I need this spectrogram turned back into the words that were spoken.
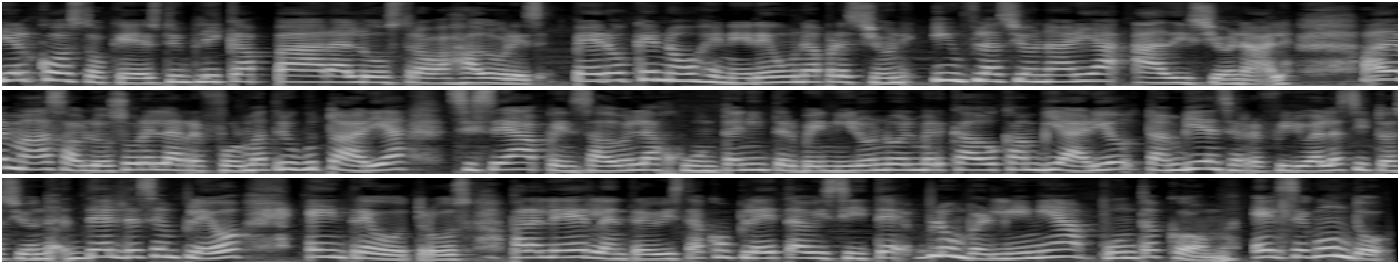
y el costo que esto implica para los trabajadores, pero que no genere una presión inflacionaria adicional. Además, habló sobre la reforma tributaria, si se ha pensado en la Junta en intervenir o no el mercado cambiario, también se refirió a la situación del desempleo, entre otros. Para leer la entrevista completa visite bloomberlinia.com. El segundo,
